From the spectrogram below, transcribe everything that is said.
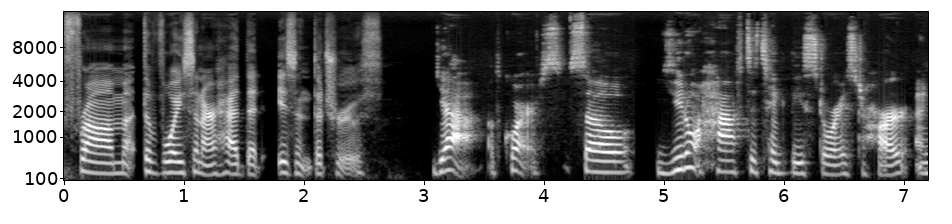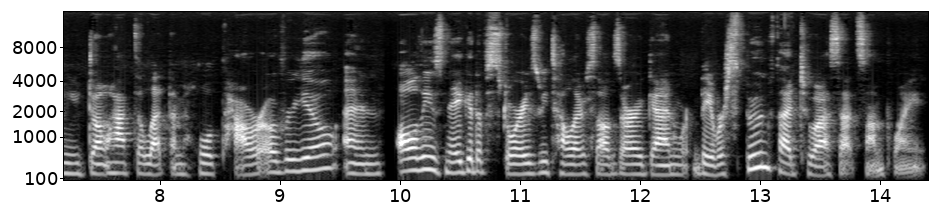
from the voice in our head that isn't the truth? Yeah, of course. So you don't have to take these stories to heart and you don't have to let them hold power over you. And all these negative stories we tell ourselves are, again, they were spoon fed to us at some point.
